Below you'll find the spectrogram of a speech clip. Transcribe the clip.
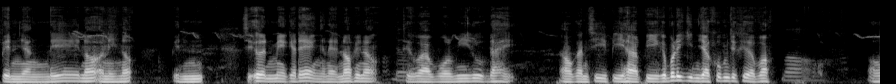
เป็นหยังเด้เนาะอันนี้เนาะเป็นสิเอิ้นแม่กระแดงนั่นแหละเนาะพี่น้องถือว่าบ่มีลูกได้ เอากัน4ปี5ปีก็บ่ได้กินยาคุมจักเทื่อบ่บ่โอ้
